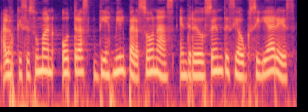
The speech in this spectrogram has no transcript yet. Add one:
a los que se suman otras 10.000 personas entre docentes y auxiliares,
